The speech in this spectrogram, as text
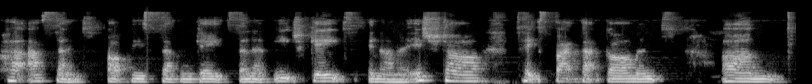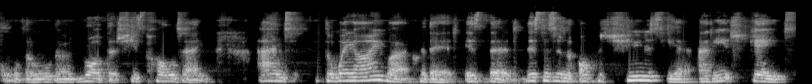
her ascent up these seven gates. And at each gate, Inanna Ishtar takes back that garment um, or, the, or the rod that she's holding. And the way I work with it is that this is an opportunity at, at each gate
